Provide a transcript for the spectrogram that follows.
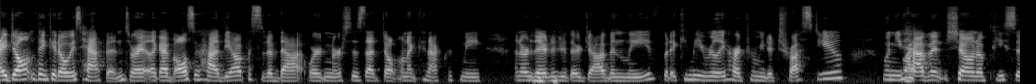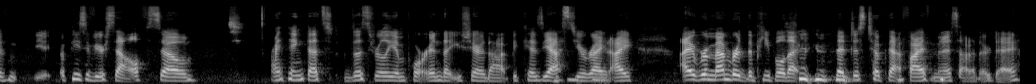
I don't think it always happens, right? Like I've also had the opposite of that where nurses that don't want to connect with me and are there to mm-hmm. do their job and leave, but it can be really hard for me to trust you when you right. haven't shown a piece of a piece of yourself. So I think that's that's really important that you share that because yes, you're right. I I remembered the people that that just took that 5 minutes out of their day.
